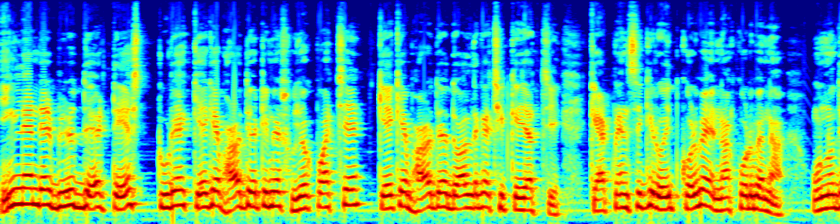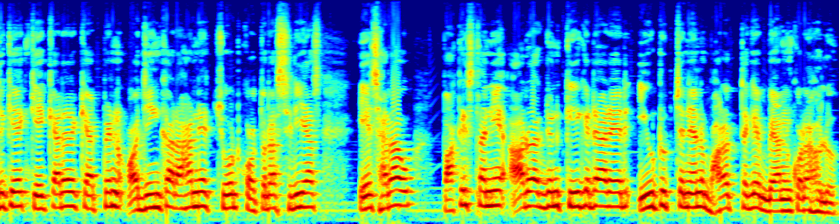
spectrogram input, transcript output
ইংল্যান্ডের বিরুদ্ধে টেস্ট ট্যুরে কে কে ভারতীয় টিমে সুযোগ পাচ্ছে, কে কে ভারতীয় দল থেকে ছিটকে যাচ্ছে, ক্যাপ্টেন্সি কি রোহিত করবে না করবে না? অন্যদিকে কে কারের ক্যাপ্টেন অজিঙ্কা রাহানের চোট কতটা সিরিয়াস এছাড়াও পাকিস্তানি আরও একজন ক্রিকেটারের ইউটিউব চ্যানেল ভারত থেকে ব্যান করা হলো।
